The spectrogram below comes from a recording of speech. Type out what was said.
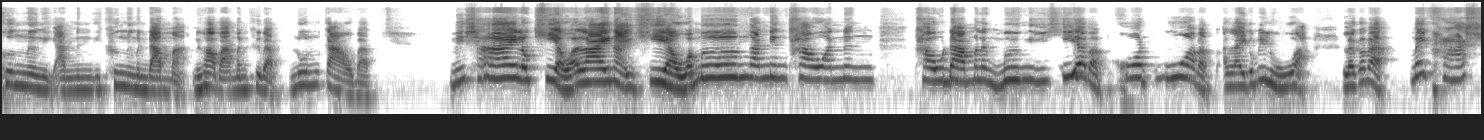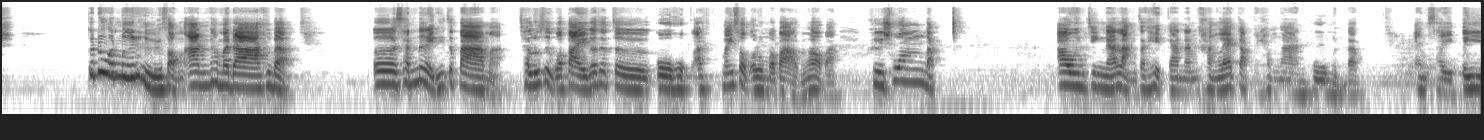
ครึ่งหนึ่งอีกอันหนึ่งอีกครึ่งหนึ่งมันดำอะนึกภาพป่ะมันคือแบบรุ่นเก่าแบบ ไม่ใช่แล้วเขียวอะไรไหนเขียววะมึงอันนึงเทาอันนึงเทาดำอะไรของมึงอีเหี้ยแบบโคตรมั่วแบบอะไรก็ไม่รู้อะ แล้วก็แบบไม่ครัชก็ดูมันมือถือสองอันธรรมดาคือแบบ เออฉันเหนื่อยที่จะตามอะ ฉันรู้สึกว่าไปก็จะเจอโกหกไม่สบอารมณ์เปล่าๆนึกออกปะคือช่วงแบบ เอาจริงๆนะหลังจากเหตุการณ์นั้นครั้งแรกกลับไปทำงานกูเหมือนแบบ อนไซตี้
